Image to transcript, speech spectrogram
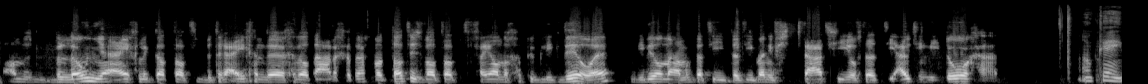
Anders beloon je eigenlijk dat, dat bedreigende, gewelddadige gedrag. Want dat is wat dat vijandige publiek wil. Hè? Die wil namelijk dat die, dat die manifestatie of dat die uiting niet doorgaat. Oké.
